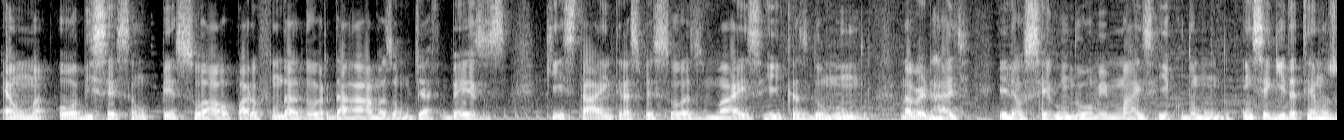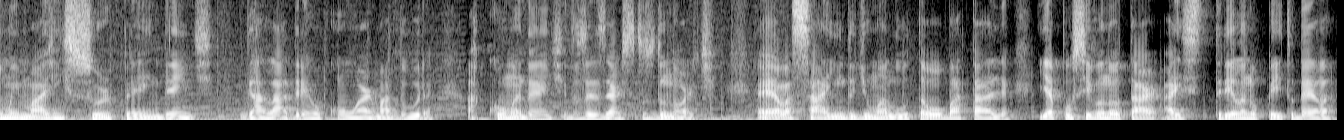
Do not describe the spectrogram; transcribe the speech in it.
é uma obsessão pessoal para o fundador da Amazon, Jeff Bezos, que está entre as pessoas mais ricas do mundo. Na verdade, ele é o segundo homem mais rico do mundo. Em seguida temos uma imagem surpreendente, Galadriel com armadura, a comandante dos exércitos do norte. É ela saindo de uma luta ou batalha, e é possível notar a estrela no peito dela,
